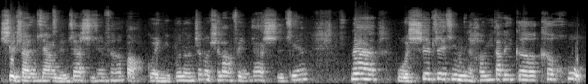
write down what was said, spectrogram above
是专家，人家时间非常宝贵，你不能这么去浪费人家时间。那我是最近然后遇到了一个客户。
